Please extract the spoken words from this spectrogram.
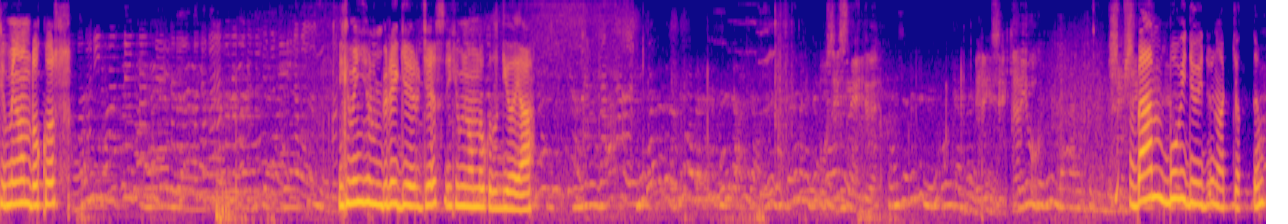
2019 2021'e gireceğiz. 2019 diyor ya. Ben bu videoyu dün açacaktım.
